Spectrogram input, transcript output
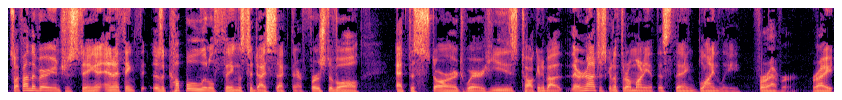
So I found that very interesting, and I think there's a couple little things to dissect there. First of all, at the start, where he's talking about they're not just going to throw money at this thing blindly forever, right?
